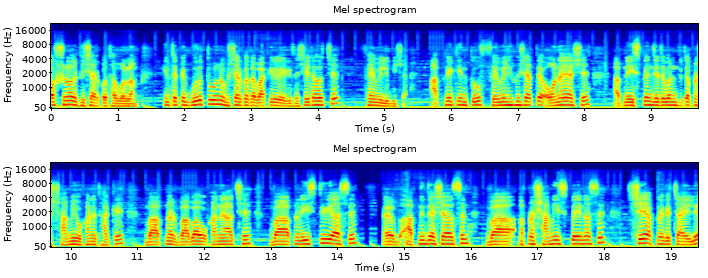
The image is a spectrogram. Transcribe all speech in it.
অপশনাল ভিসার কথা বললাম। কিন্তু একটা গুরুত্বপূর্ণ ভিসার কথা বাকি রয়ে গেছে, সেটা হচ্ছে ফ্যামিলি ভিসা। আপনি কিন্তু ফ্যামিলি ভিসাতে অনায়াসে আপনি স্পেন যেতে পারেন যদি আপনার স্বামী ওখানে থাকে বা আপনার বাবা ওখানে আছে বা আপনার স্ত্রী আছে আপনি দেশে আছেন বা আপনার স্বামী স্পেন আছে, সে আপনাকে চাইলে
